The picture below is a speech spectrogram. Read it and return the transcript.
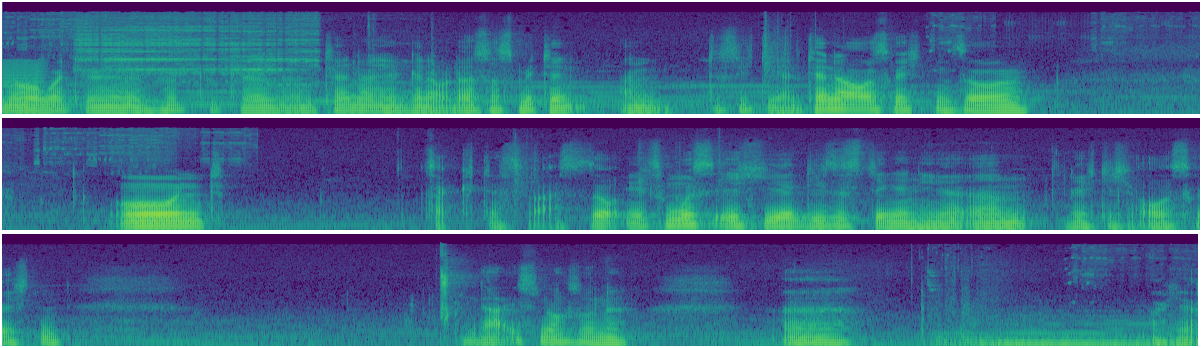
No, but you have to tell the antenna. Ja, genau, da ist das mit den, an, dass ich die Antenne ausrichten soll. Und zack, das war's. So, jetzt muss ich hier dieses Ding hier ähm, richtig ausrichten. Da ist noch so eine... Äh, ach ja,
